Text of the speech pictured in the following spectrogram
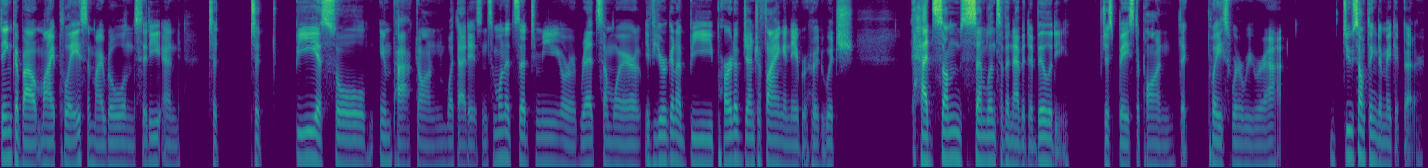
think about my place and my role in the city and to to be a sole impact on what that is. And someone had said to me or read somewhere if you're going to be part of gentrifying a neighborhood which had some semblance of inevitability just based upon the place where we were at, do something to make it better.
